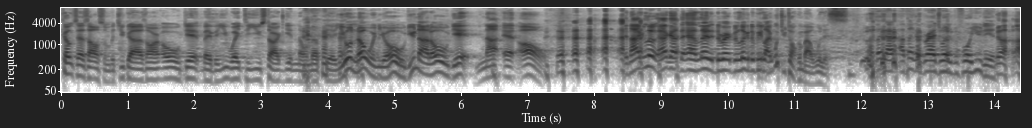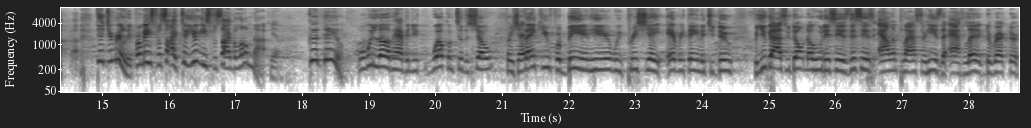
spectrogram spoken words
Coach, that's awesome, but you guys aren't old yet, baby. You wait till you start getting on up there. You'll know when you're old. You're not old yet, not at all. And I look, I got the athletic director looking at me like, "What you talking about, Willis?" I think I, I think I graduated before you did. Did you really? From East Forsyth too? You're East Forsyth alumni. Yeah. Good deal. Well, we love having you. Welcome to the show. Appreciate it. Thank you for being here. We appreciate everything that you do. For you guys who don't know who this is, this is Alan Plaster. He is the athletic director,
